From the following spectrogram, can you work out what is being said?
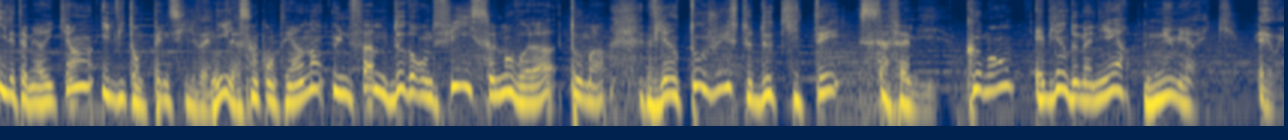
Il est américain, il vit en Pennsylvanie, il a 51 ans, une femme, deux grandes filles, seulement voilà, Thomas vient tout juste de quitter sa famille. Comment? Eh bien de manière numérique. Eh oui,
